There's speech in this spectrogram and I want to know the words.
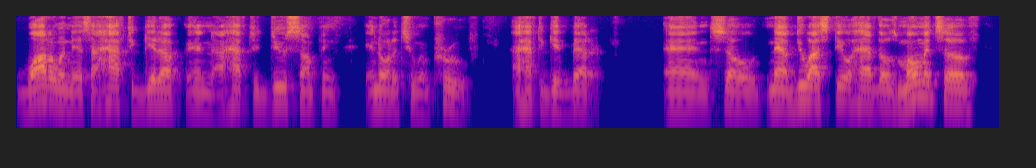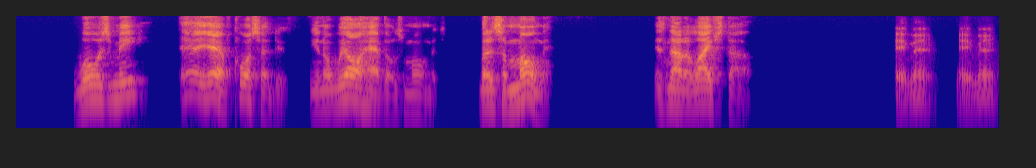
in this. I have to get up and I have to do something in order to improve. I have to get better. And so now, do I still have those moments of woe is me? Yeah, yeah, of course I do. You know, we all have those moments, but it's a moment. It's not a lifestyle. Amen. Amen.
